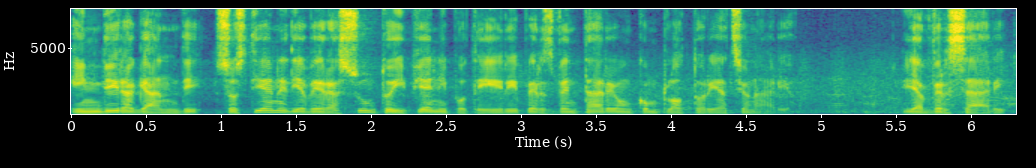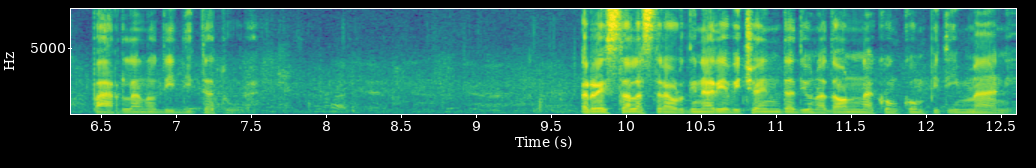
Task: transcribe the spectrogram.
Indira Gandhi sostiene di aver assunto i pieni poteri per sventare un complotto reazionario. Gli avversari parlano di dittatura. Resta la straordinaria vicenda di una donna con compiti in mani,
